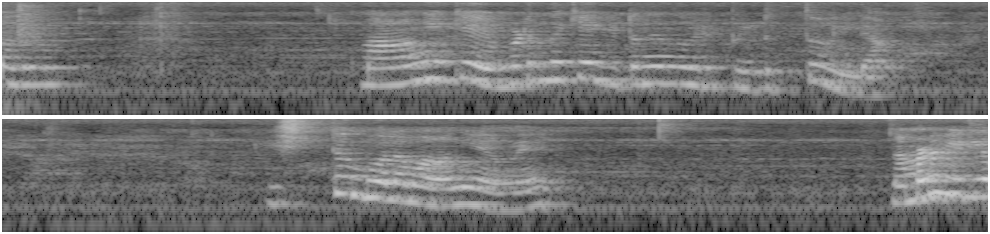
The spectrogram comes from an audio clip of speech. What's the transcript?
മധുരം മാങ്ങയൊക്കെ എവിടെ നിന്നൊക്കെയാണ് കിട്ടുന്നതെന്ന് ഒരു പിടുത്തമില്ല ഇഷ്ടം പോലെ മാങ്ങയാന്നേ നമ്മുടെ വീട്ടിൽ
